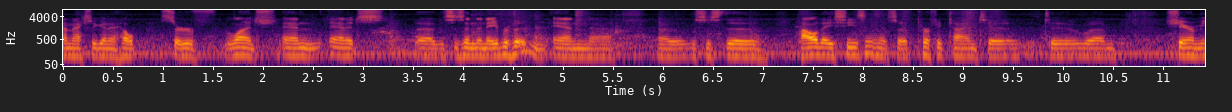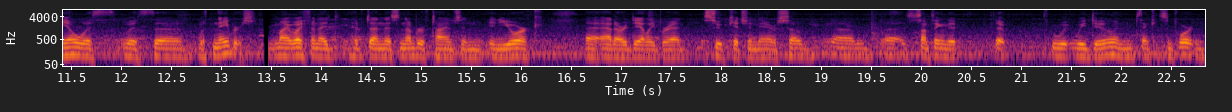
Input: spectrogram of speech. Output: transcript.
I'm actually going to help serve lunch, and and it's uh, this is in the neighborhood, and, and uh, uh, this is the holiday season. It's a perfect time to to um, share a meal with with uh, with neighbors. My wife and I have done this a number of times in in York uh, at our Daily Bread soup kitchen there. So um, uh, it's something that that we, we do and think it's important.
